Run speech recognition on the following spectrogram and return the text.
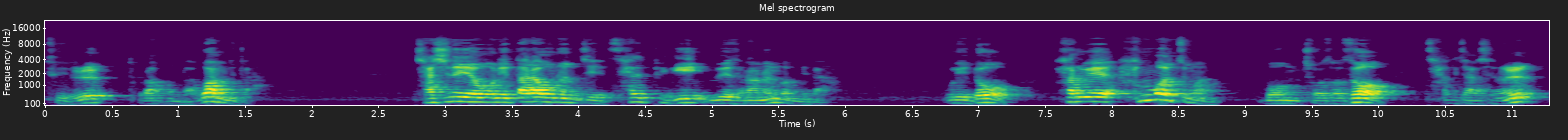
뒤를 돌아본다고 합니다. 자신의 영혼이 따라오는지 살피기 위해서라는 겁니다. 우리도 하루에 한 번쯤은 멈춰서서 자기 자신을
